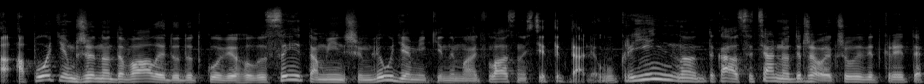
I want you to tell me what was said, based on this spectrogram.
А, потім вже надавали додаткові голоси там іншим людям, які не мають власності, і так далі. В Україні ну, така соціальна держава. Якщо ви відкриєте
